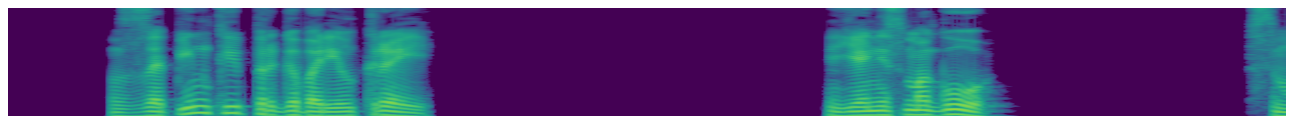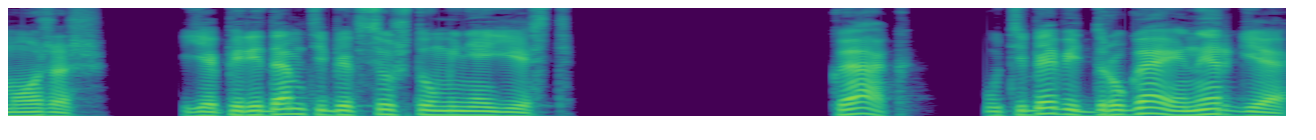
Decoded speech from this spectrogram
— с запинкой проговорил Крей. «Я не смогу». «Сможешь. Я передам тебе все, что у меня есть». «Как? У тебя ведь другая энергия,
